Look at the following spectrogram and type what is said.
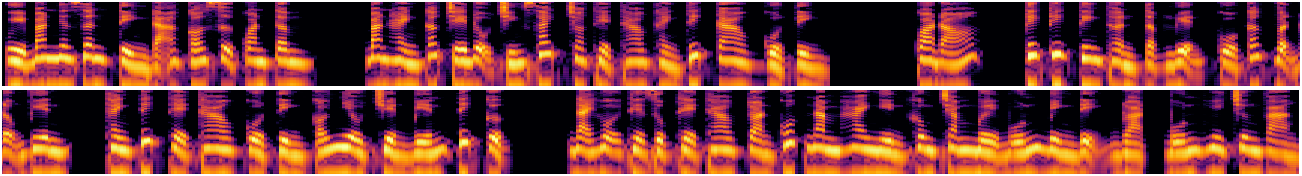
Ủy ban Nhân dân tỉnh đã có sự quan tâm, ban hành các chế độ chính sách cho thể thao thành tích cao của tỉnh. Qua đó, kích thích tinh thần tập luyện của các vận động viên, thành tích thể thao của tỉnh có nhiều chuyển biến tích cực. Đại hội thể dục thể thao toàn quốc năm 2014 Bình Định đoạt 4 huy chương vàng.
